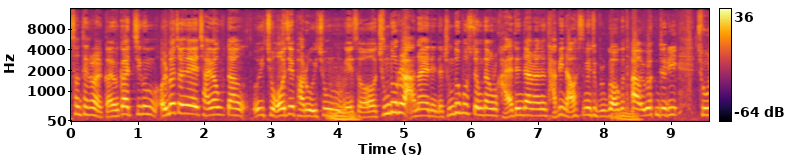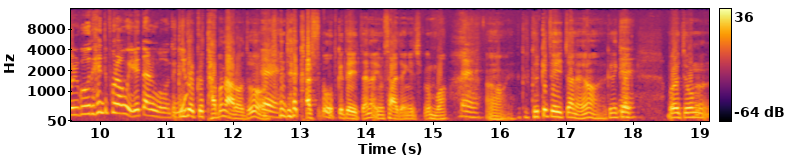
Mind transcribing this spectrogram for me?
선택을 할까요? 그러니까 지금 얼마 전에 자유한국당 의총 어제 바로 의총에서 음. 중도를 안아야 된다, 중도 보수 정당으로 가야 된다라는 답이 나왔음에도 불구하고 음. 다 의원들이 졸고 핸드폰하고 이랬다는 거거든요. 근데 그 답은 알아도 네. 현재 갈 수가 없게 돼 있잖아요. 이 사정이 지금 뭐 네. 어, 그, 그렇게 돼 있잖아요. 그러니까 네. 뭐좀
